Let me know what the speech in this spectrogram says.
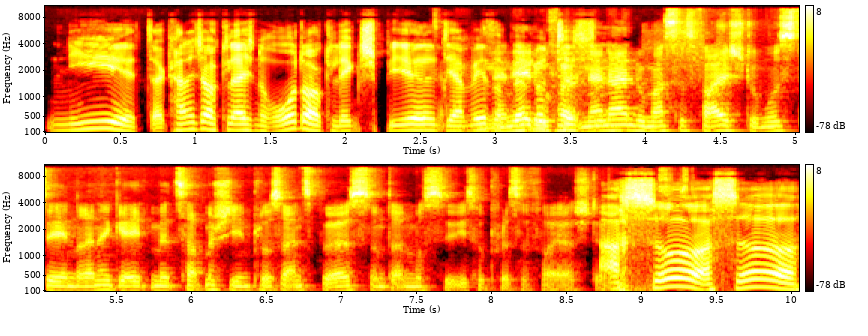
Nie. Da kann ich auch gleich einen Rodok-Link spielen. Haben eh Nee, nee, du, nein, nein, du machst es falsch. Du musst den Renegade mit Submachine plus 1 Burst und dann musst du die Suppressifier stellen. Ach so, ach so.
